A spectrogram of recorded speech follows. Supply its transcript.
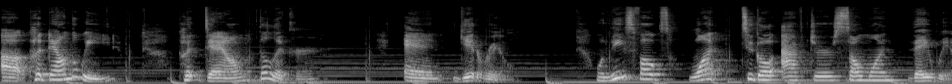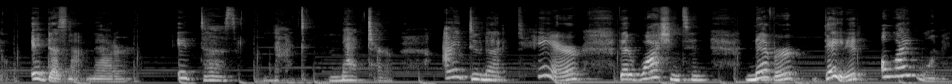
uh, put down the weed, put down the liquor, and get real. When these folks want to go after someone, they will. It does not matter. It does not matter. I do not care that Washington never dated a white woman.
